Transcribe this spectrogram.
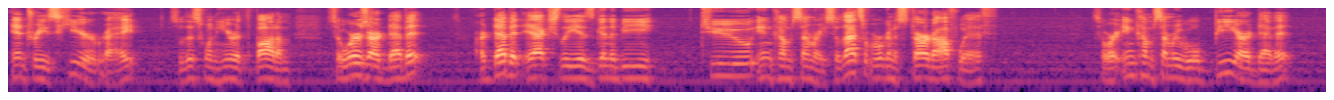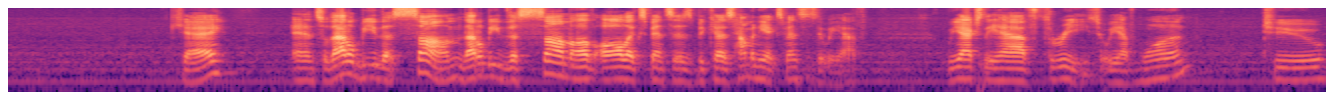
entries here, right? So this one here at the bottom. So where's our debit? Our debit actually is going to be to income summary. So that's what we're going to start off with. So our income summary will be our debit. Okay. And so that'll be the sum. That'll be the sum of all expenses because how many expenses do we have? We actually have three. So we have one, two,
